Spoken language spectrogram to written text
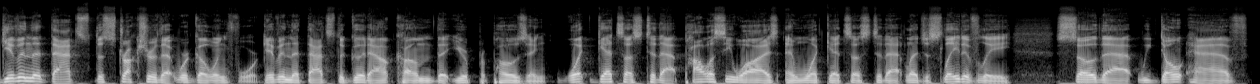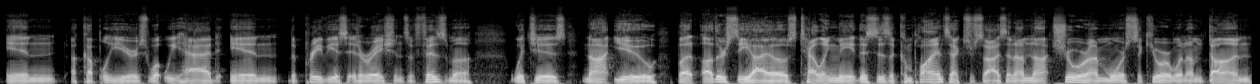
given that that's the structure that we're going for, given that that's the good outcome that you're proposing, what gets us to that policy wise and what gets us to that legislatively? So that we don't have in a couple years what we had in the previous iterations of FISMA, which is not you, but other CIOs telling me this is a compliance exercise and I'm not sure I'm more secure when I'm done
